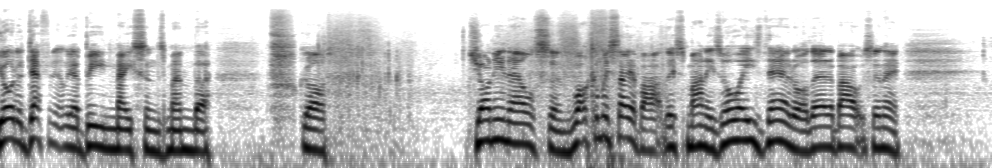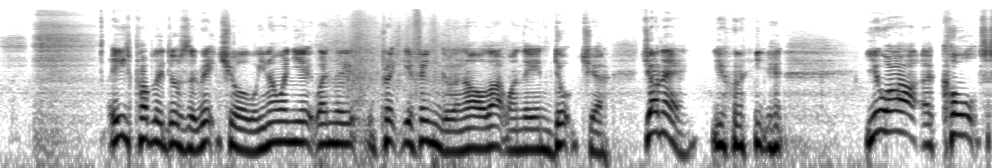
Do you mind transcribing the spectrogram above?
you're definitely a Bean Masons member. God. Johnny Nelson. What can we say about this man? He's always there or thereabouts, isn't he? He probably does the ritual. You know when you when they prick your finger and all that when they induct you. Johnny, you you are a cult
